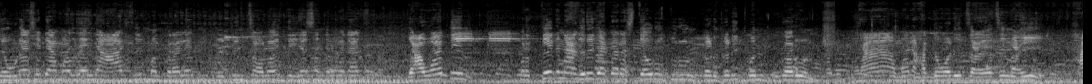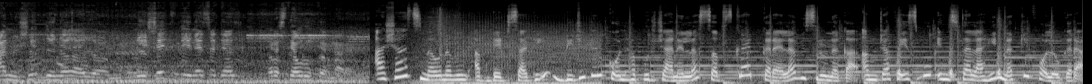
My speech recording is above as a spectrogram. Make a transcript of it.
तेवढ्यासाठी आम्हाला जायचं आज ही मंत्रालयात मीटिंग चालू आहे. त्याच्या संदर्भात आज गावातील प्रत्येक नागरिक आता रस्त्यावर उतरून कडकडीत बंद पुकारून ह्या आम्हाला हद्दवाडीत जायचं नाही हा निषेध देण्या मेसेज देण्यासाठी आज रस्त्यावर उतरणार आहे. अशाच नवनवीन अपडेट्ससाठी डिजिटल कोल्हापूर चॅनेलला सबस्क्राईब करायला विसरू नका. आमच्या फेसबुक इन्स्टालाही नक्की फॉलो करा.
